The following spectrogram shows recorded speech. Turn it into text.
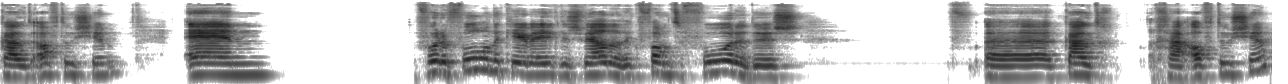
koud afdouchen. En voor de volgende keer weet ik dus wel dat ik van tevoren dus koud ga afdouchen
